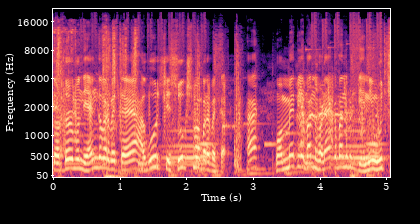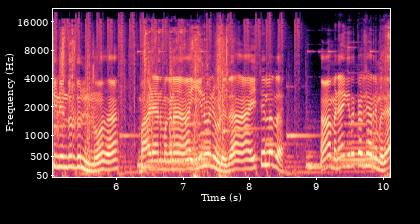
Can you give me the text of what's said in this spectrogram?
ದೊಡ್ಡ ದೊಡ್ಡ ಮುಂದೆ ಹೆಂಗೆ ಬರ್ಬೇಕು? ಹಗೂರ್ಸಿ ಸೂಕ್ಷ್ಮ ಬರ್ಬೇಕು. ಹಾ? ಒಮ್ಮೆಕ್ಲೆ ಬಂದು ಹೊಡ್ಯಾಕ ಬಂದ್ಬಿಡ್ತಿ. ನೀವು ಹುಚ್ಚಿ ನಿಂದ್ರದು ನೀನು ಅನ್ ಮಗನ ಏನು ಮನೆ ಹೊಡಿದ ಐತಿಲ್ಲದ ಹಾ ಮನ್ಯಾಗ ಇದ ಕಳ್ಸ್ಯಾರ ನಿಮಗೆ?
